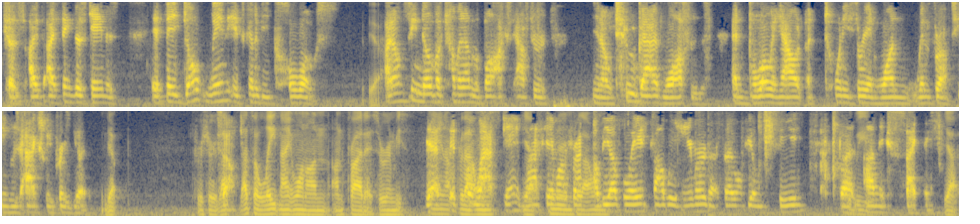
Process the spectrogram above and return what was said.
because I I think this game is. If they don't win, it's going to be close. Yeah. I don't see Nova coming out of the box after, you know, two bad losses and blowing out a 23 and 1 Winthrop team who's actually pretty good. Yep. For sure. So, that, that's a late night one on, on Friday, so we're going to be staying yeah, up for that one. last game. Yeah, last game on Friday. I'll be up late, probably hammered. I probably won't be able to see, but we, I'm excited. Yeah.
